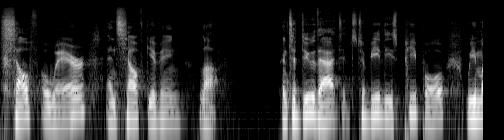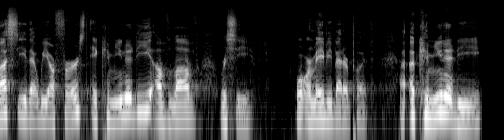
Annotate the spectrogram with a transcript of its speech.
self aware, and self giving love. And to do that, to, be these people, we must see that we are first a community of love received, or, or maybe better put, a community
